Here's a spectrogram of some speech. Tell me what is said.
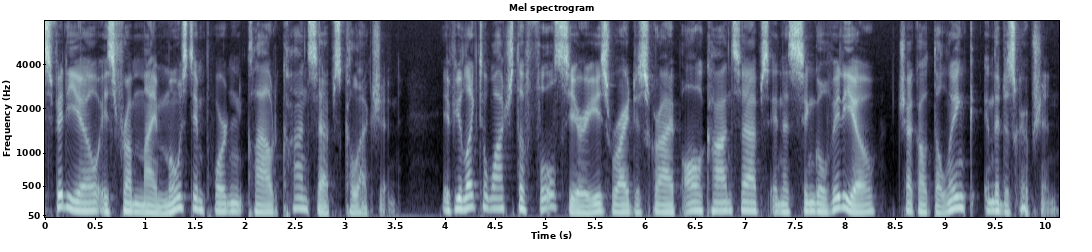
This video is from my most important cloud concepts collection. If you'd like to watch the full series where I describe all concepts in a single video, check out the link in the description.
